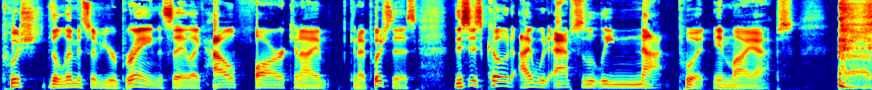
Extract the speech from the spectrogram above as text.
push the limits of your brain to say like how far can I can I push this? This is code I would absolutely not put in my apps. Uh,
